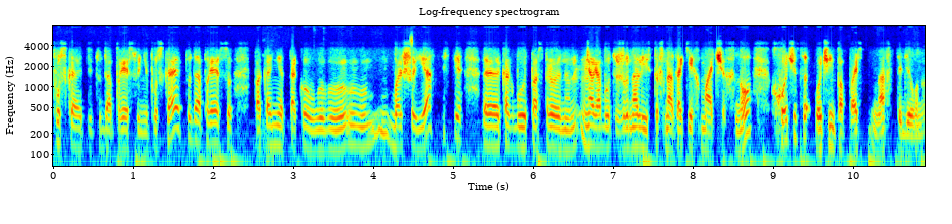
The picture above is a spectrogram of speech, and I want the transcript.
пускают ли туда прессу, не пускают туда прессу. Пока нет такого большой ясности, как будет построена работа журналистов на таких матчах, но хочется очень попасть на стадион.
